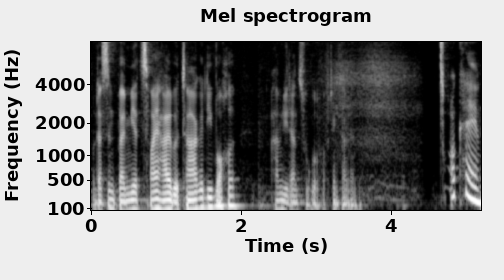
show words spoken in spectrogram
und das sind bei mir zwei halbe Tage die Woche, haben die dann Zugriff auf den Kalender. Okay,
